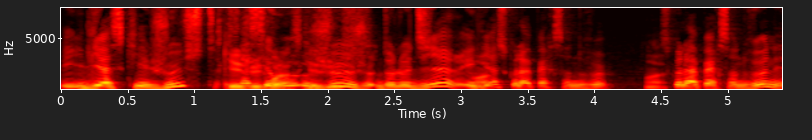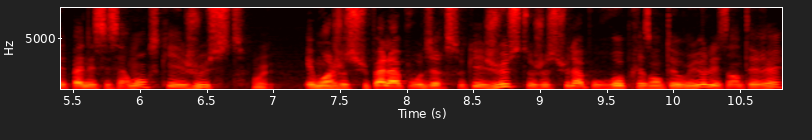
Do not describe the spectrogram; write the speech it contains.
Il y a ce qui est juste, et ça c'est au juge de le dire, et il y a ce que la personne veut. Ce que la personne veut n'est pas nécessairement ce qui est juste. Oui. Et moi, je ne suis pas là pour dire ce qui est juste, je suis là pour représenter au mieux les intérêts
